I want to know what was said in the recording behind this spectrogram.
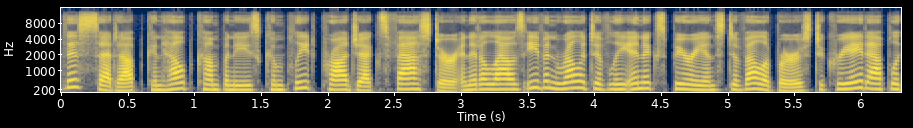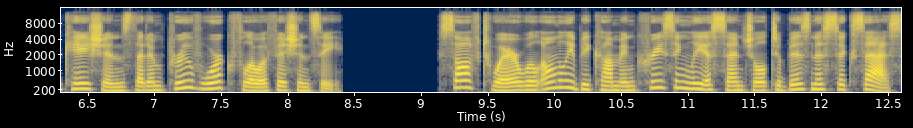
This setup can help companies complete projects faster and it allows even relatively inexperienced developers to create applications that improve workflow efficiency. Software will only become increasingly essential to business success,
